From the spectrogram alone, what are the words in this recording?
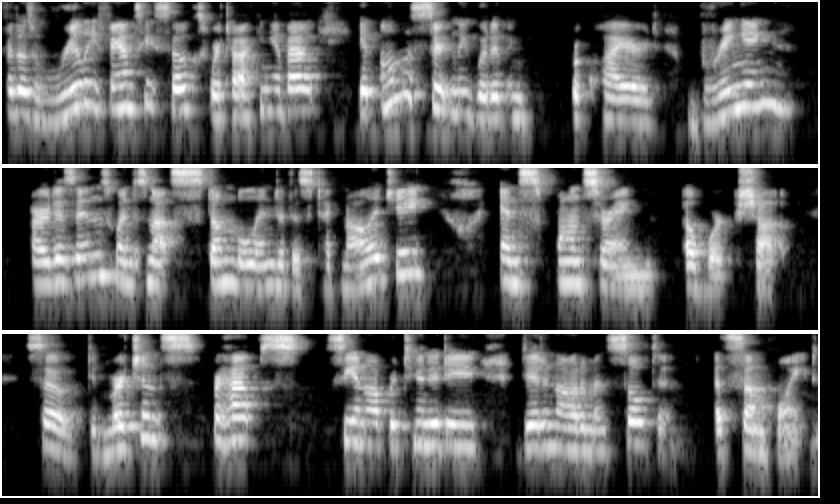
for those really fancy silks we're talking about, it almost certainly would have required bringing artisans, one does not stumble into this technology, and sponsoring a workshop. So, did merchants perhaps see an opportunity? Did an Ottoman sultan at some point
